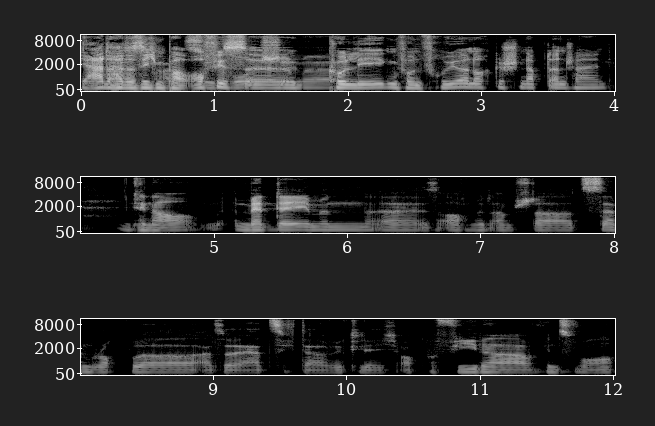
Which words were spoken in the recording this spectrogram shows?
Ja, da hat er sich ein paar Office-Kollegen äh, von früher noch geschnappt anscheinend. Genau, Matt Damon äh, ist auch mit am Start, Sam Rockwell, also er hat sich da wirklich, Aquafina, Vince Vaughn,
